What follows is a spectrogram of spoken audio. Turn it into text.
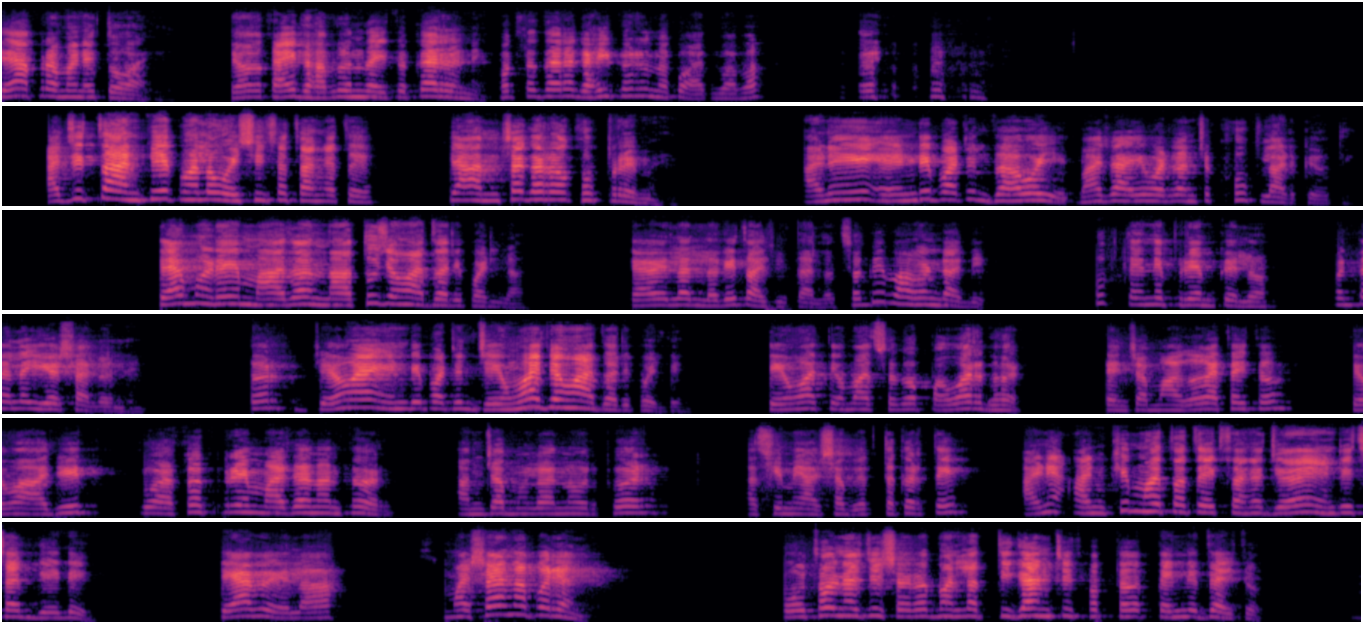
त्याप्रमाणे तो आहे. तेव्हा काही घाबरून जायचं कारण नाही. फक्त जरा घाई करू नको आज बाबा. अजितचं आणखी एक मला वैशिष्ट्य सांगायचं आहे की आमच्या घरावर खूप प्रेम आहे. आणि एन डी पाटील जावई माझ्या आई वडिलांचे खूप लाडके होते. त्यामुळे माझा नातू जेव्हा आजारी पडला त्यावेळेला लगेच अजित आलं. सगळी भावंड आली. खूप त्यांनी प्रेम केलं पण त्याला यश आलं नाही. तर जेव्हा एन डी पाटील जेव्हा जेव्हा आजारी पडले तेव्हा तेव्हा सगळं पवार घर त्यांच्या मागं वाचायचं तेव्हा अजित तू असंच प्रेम माझ्यानंतर आमच्या मुलांवर कर अशी मी आशा व्यक्त करते. आणि आणखी महत्वाचं एक सांगा जेव्हा एन डी साहेब गेले त्यावेळेला स्मशानापर्यंत पोचवण्याची शरद म्हणला तिघांचीच फक्त त्यांनीच जायचं.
